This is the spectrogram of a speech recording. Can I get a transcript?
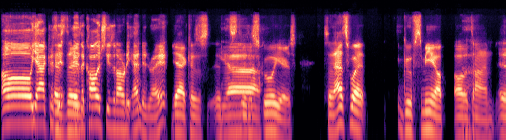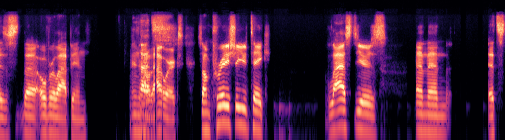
Oh yeah, because the college season already ended, right? Yeah, because it's through the Yeah. school years. So that's what goofs me up all the time is the overlapping and how that works. So I'm pretty sure you take last year's and then it's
